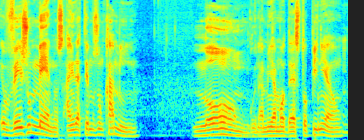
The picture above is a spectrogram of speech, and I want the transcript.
eu vejo menos. Ainda temos um caminho longo, na minha modesta opinião, uhum.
